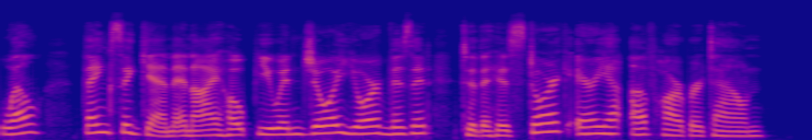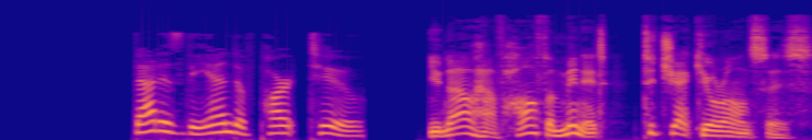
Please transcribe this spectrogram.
Well, thanks again, and I hope you enjoy your visit to the historic area of Harbortown. That is the end of part two. You now have half a minute to check your answers.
